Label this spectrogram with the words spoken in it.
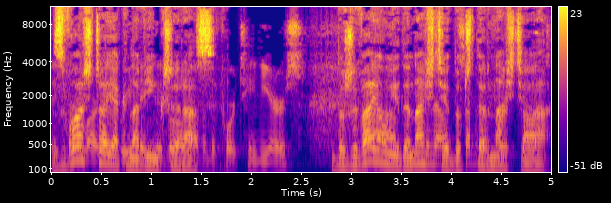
zwłaszcza jak na większe rasy. Dożywają 11 do 14 lat.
